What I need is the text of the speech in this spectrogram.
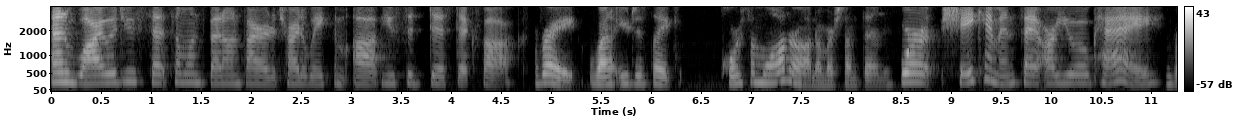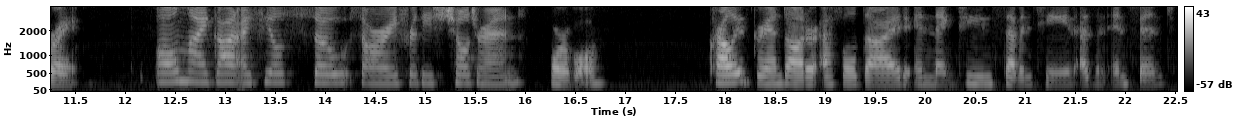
And why would you set someone's bed on fire to try to wake them up? You sadistic fuck. Right. Why don't you just like pour some water on him or something? Or shake him and say, Are you okay? Right. Oh my god, I feel so sorry for these children. Horrible. Crowley's granddaughter Ethel died in 1917 as an infant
